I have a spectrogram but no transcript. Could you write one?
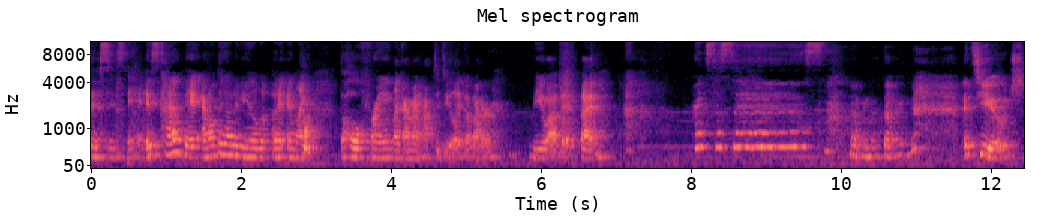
This is it. It's kind of big. I don't think I'm gonna be able to put it in like the whole frame. Like I might have to do like a better view of it, but princesses. It's huge.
